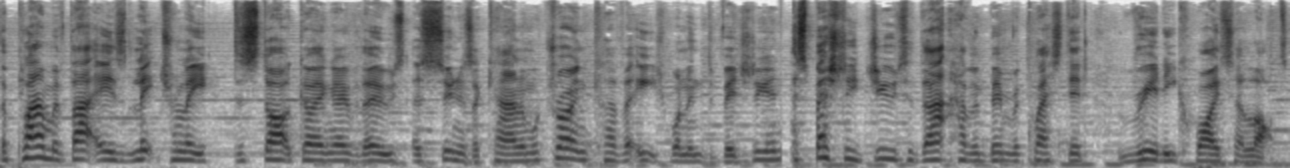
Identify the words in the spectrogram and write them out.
The plan with that is literally to start going over those as soon as I can, and we'll try and cover each one individually, and especially due to that having been requested really quite a lot.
